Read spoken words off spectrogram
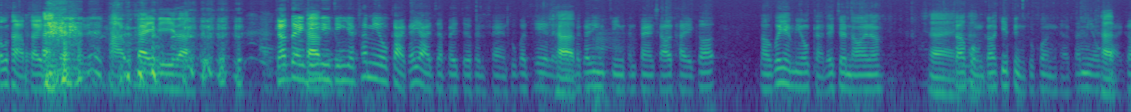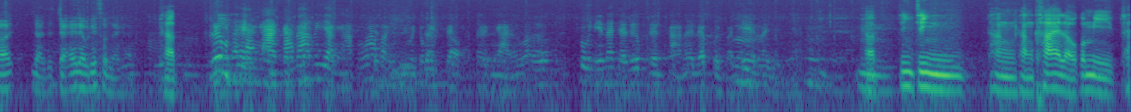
ต้องถามใครดีถามใครดีล่ะ ครับแต่ครับจริงๆจริงๆถ้ามีโอกาสก็อยากจะไปเจอแฟนๆทุกประเทศเลยครับแล้วก็จริงๆแฟนๆชาวไทยก็เราก็ยังมีโอกาสได้เจอน้อยเนาะใช่ ครับผมก็คิดถึงทุกคนครับถ้ามีโอกาสก็อยากจะเจอให้เร็วที่สุดเลยครับ ครับ เริ่มแผนงานกันบ้างหรือยังครับเพราะว่าบางทีมันต้องมีแผนงานว่าเออช่วงนี้น่าจะเริ่มเดินทางได้แล้วเปิดประเทศอะไรอย่างเงี้ย ครับจริงๆทางทางค่ายเราก็มีแพล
